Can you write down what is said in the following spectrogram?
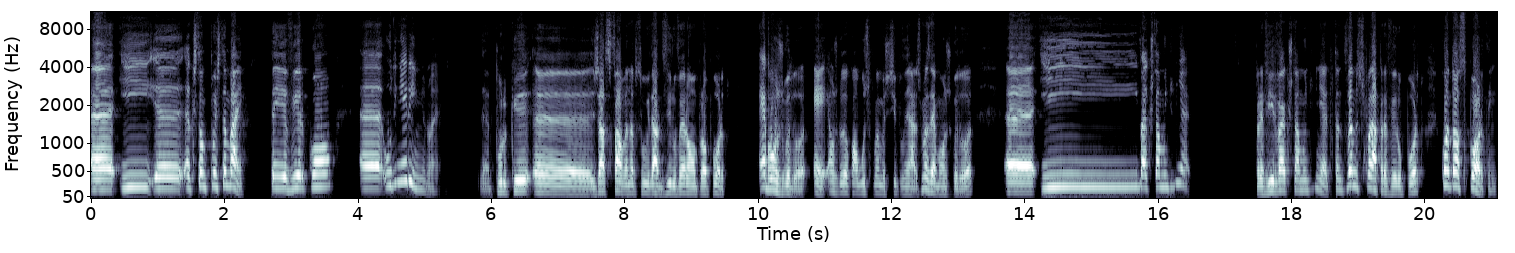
Uh, e uh, a questão depois também tem a ver com uh, o dinheirinho, não é? Porque já se fala na possibilidade de vir o Verón para o Porto. É bom jogador, é, é um jogador com alguns problemas disciplinares, mas é bom jogador. e vai custar muito dinheiro. Para vir vai custar muito dinheiro. Portanto, vamos esperar para ver o Porto. Quanto ao Sporting,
